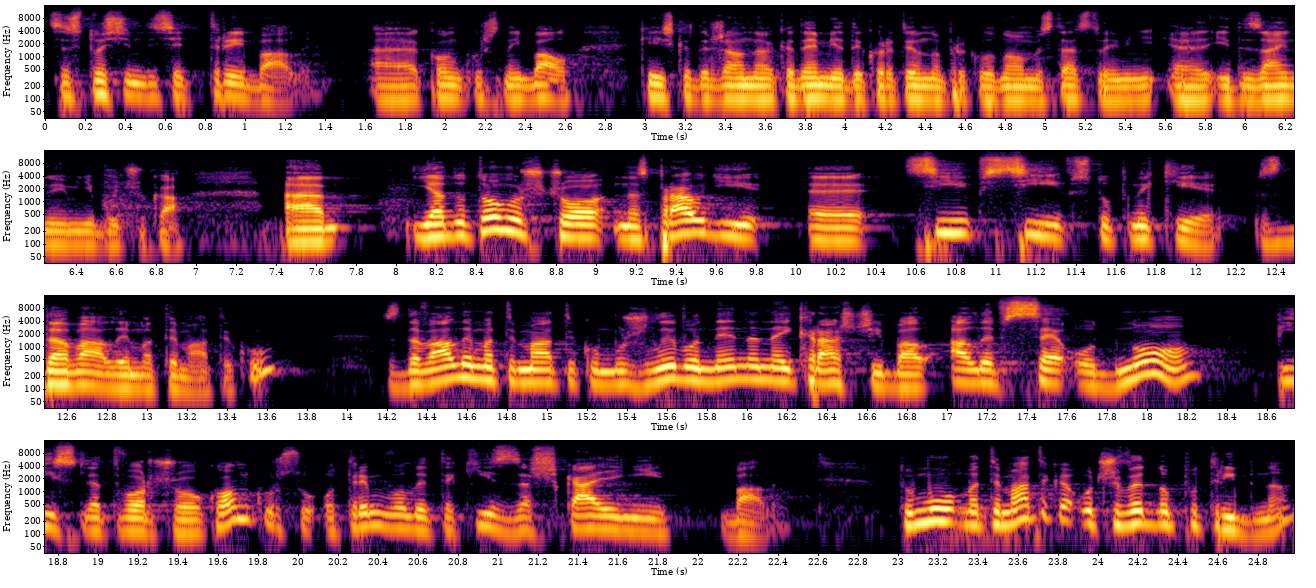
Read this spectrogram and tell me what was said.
це 173 бали. е, Конкурсний бал Київська державна академія декоративно-прикладного мистецтва е, і дизайну імені Бойчука. Е, Я до того, що насправді е, ці всі вступники здавали математику, здавали математику, можливо, не на найкращий бал, але все одно після творчого конкурсу отримували такі зашкальні бали. Тому математика, очевидно, потрібна.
